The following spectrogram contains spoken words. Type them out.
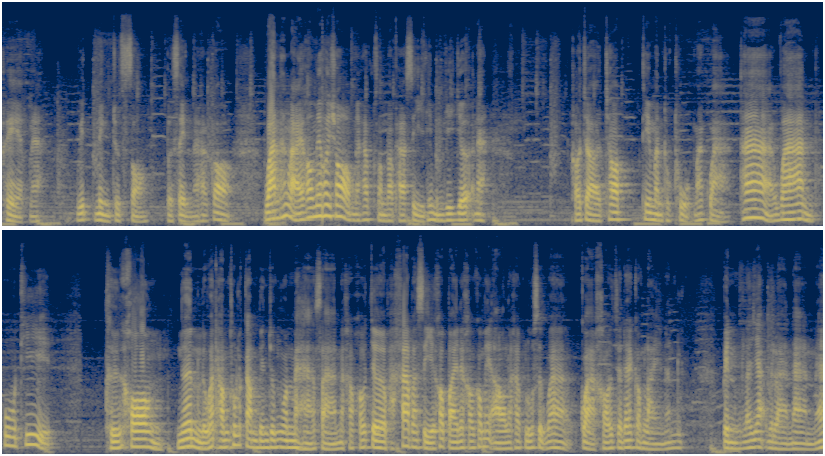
trade นะ with 1.2 นะครับก็วันทั้งหลายเขาไม่ค่อยชอบนะครับสำหรับภาษีที่มันเยอะๆนะเขาจะชอบที่มันถูกๆมากกว่า ถ้าวานผู้ที่ถือครองเงินหรือว่าทำธุรกรรมเป็นจำนวนมหาศาลนะครับเขาเจอค่าภาษีเข้าไปเนี่ยเขาก็ไม่เอาแล้วครับ รู้สึกว่ากว่าเขาจะได้กำไรนั้นเป็นระยะเวลานานนะ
